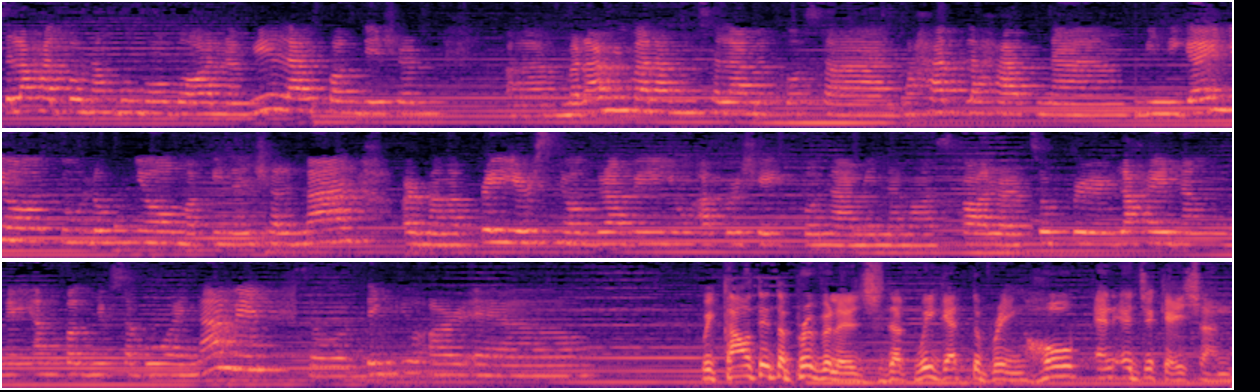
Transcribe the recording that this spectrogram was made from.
Sa lahat po ng bumubuo ng Real Life Foundation, uh, maraming maraming salamat po sa lahat-lahat ng binigay nyo, tulong nyo, ma-financial man, or mga prayers nyo. Grabe yung appreciate po namin ng mga scholar. Super laki ng naiambag nyo sa buhay namin. So, thank you, RL. We count it a privilege that we get to bring hope and education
